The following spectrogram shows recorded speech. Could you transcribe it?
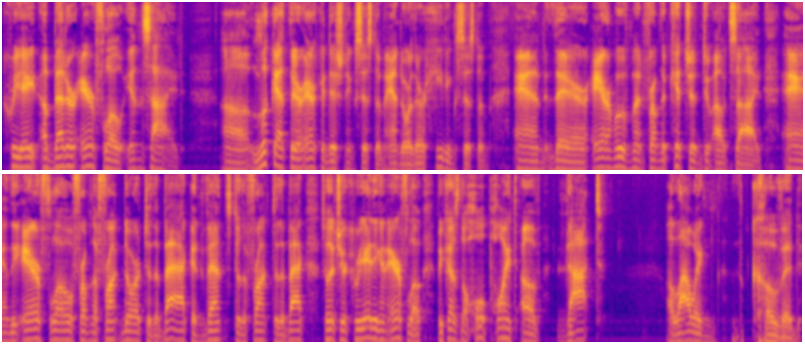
create a better airflow inside. Uh, look at their air conditioning system and or their heating system and their air movement from the kitchen to outside and the airflow from the front door to the back and vents to the front to the back so that you're creating an airflow because the whole point of not allowing covid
